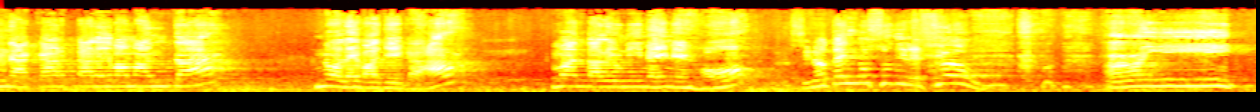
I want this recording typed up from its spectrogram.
¿Una carta le va a mandar? ¿No le va a llegar? Mándale un email mejor. Si no tengo su dirección. ¡Ay!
